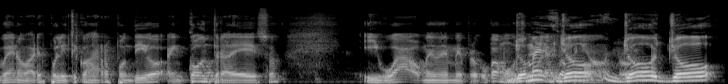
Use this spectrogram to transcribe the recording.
bueno, varios políticos han respondido en contra de eso. Y wow, me, me, preocupa mucho. Yo, me, yo, yo, yo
